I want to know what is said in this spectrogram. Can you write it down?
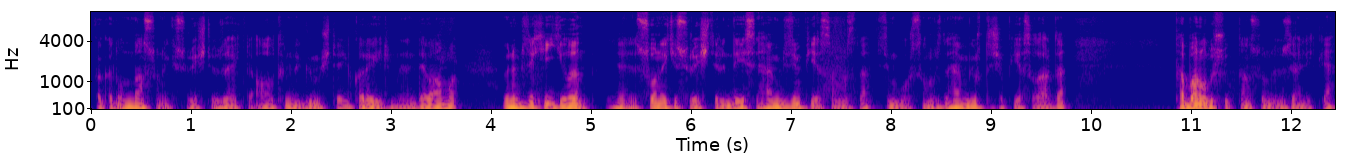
fakat ondan sonraki süreçte özellikle altın ve gümüşte yukarı eğilimlerin devamı önümüzdeki yılın e, sonraki süreçlerinde ise hem bizim piyasamızda, bizim borsamızda hem yurt dışı piyasalarda taban oluştuktan sonra özellikle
